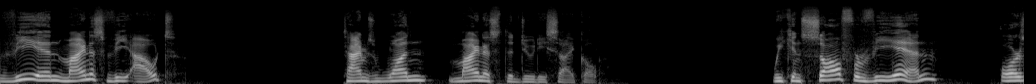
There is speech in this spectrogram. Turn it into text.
V in minus V out times 1 minus the duty cycle. We can solve for V in, or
